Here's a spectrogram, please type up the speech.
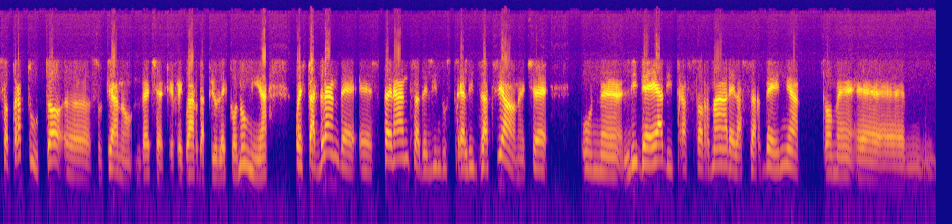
soprattutto eh, sul piano invece che riguarda più l'economia questa grande eh, speranza dell'industrializzazione, c'è un, eh, l'idea di trasformare la Sardegna come ehm,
